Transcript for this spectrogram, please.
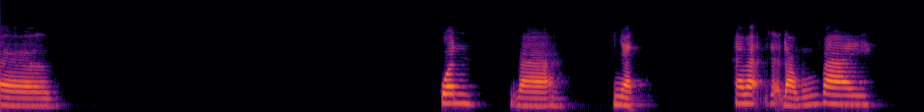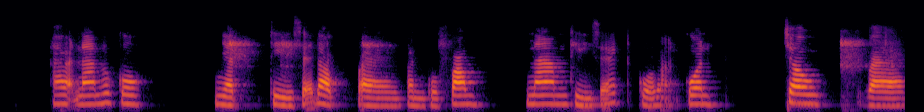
uh, Quân và Nhật. Hai bạn sẽ đóng vai hai bạn nam giúp cô. Nhật thì sẽ đọc bài phần của Phong, Nam thì sẽ của bạn Quân, Châu và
